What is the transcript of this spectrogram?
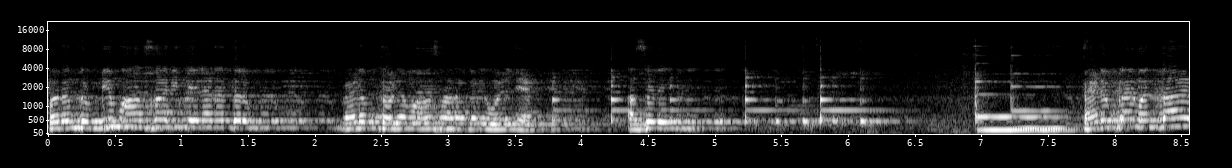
परंतु मी महासारी केल्यानंतर मॅडम थोड्या महासाराकडे वळल्या. असू दे. मॅडम काय म्हणतात?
